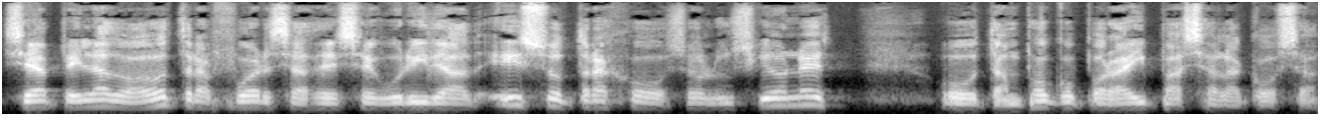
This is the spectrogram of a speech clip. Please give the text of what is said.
se ha apelado a otras fuerzas de seguridad. ¿Eso trajo soluciones o tampoco por ahí pasa la cosa?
